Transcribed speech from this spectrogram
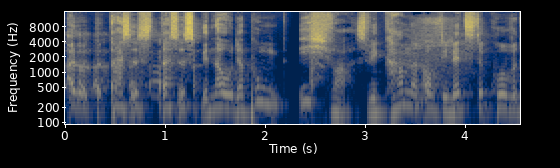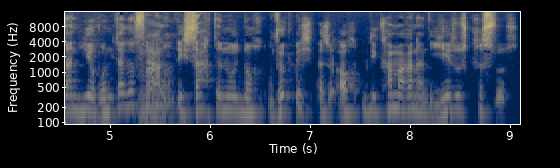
also das ist, das ist genau der Punkt. Ich war es. Wir kamen dann auch die letzte Kurve dann hier runtergefahren Ja. und ich sagte nur noch wirklich, also auch in die Kamera dann Jesus Christus.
